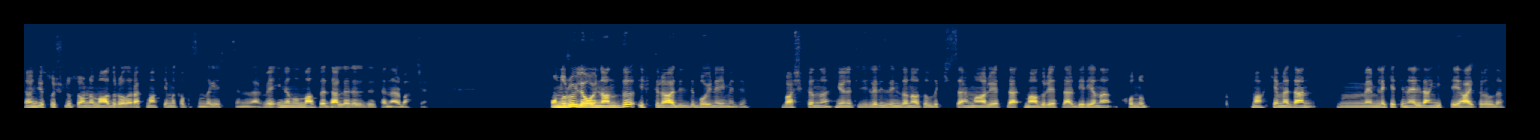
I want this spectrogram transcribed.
Önce suçlu sonra mağdur olarak mahkeme kapısında geçti seneler ve inanılmaz bedeller ödedi Fenerbahçe. Onuruyla oynandı, iftira edildi, boyun eğmedi. Başkanı, yöneticileri zindana atıldı. Kişisel mağduriyetler, mağduriyetler bir yana konup mahkemeden memleketin elden gittiği haykırıldı.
